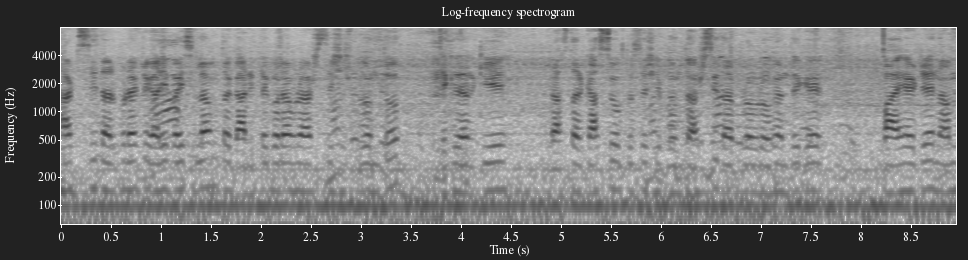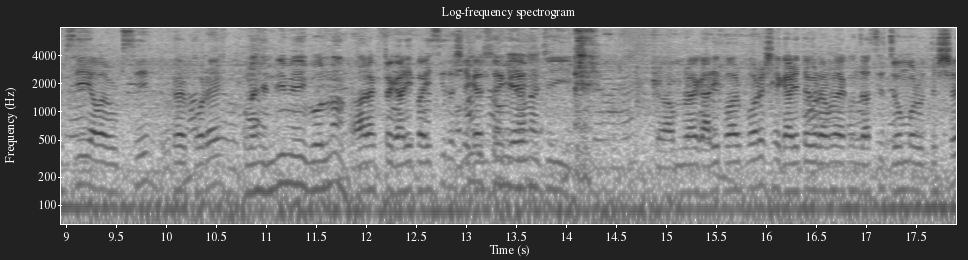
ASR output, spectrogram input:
হাঁটছি, তারপরে একটা গাড়ি পাইছিলাম, তো গাড়িতে করে আমরা আসছি শেষ পর্যন্ত। যেখানে আর কি রাস্তার কাজ চলতেছে, সে পর্যন্ত আসছি, তারপর আমরা ওখান থেকে পায়ে হেঁটে নামছি আবার উঠছি উঠার পরে হিন্দি মেয়ে বল না? আর একটা গাড়ি পাইছি তো সেখান থেকে তো আমরা গাড়ি পাওয়ার পরে সে গাড়িতে করে আমরা এখন যাচ্ছি জম্মুর উদ্দেশ্যে।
